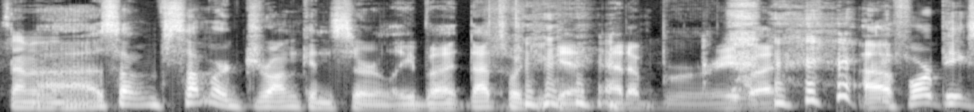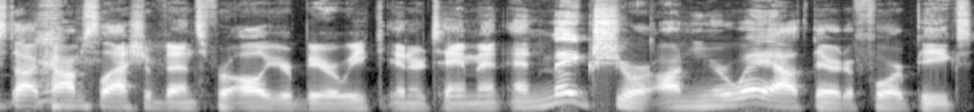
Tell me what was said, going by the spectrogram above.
Some of them. Uh, some some are drunk and surly, but that's what you get at a brewery. But uh, fourpeaks.com slash events for all your beer week entertainment. And make sure on your way out there to Four Peaks,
